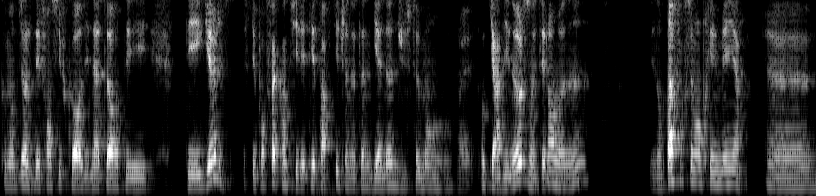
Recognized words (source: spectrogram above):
comment dire, le défensif coordinateur des, des Eagles. C'était pour ça quand il était parti, Jonathan Gannon, justement, au, Cardinals, on était là en mode. Hein, ils n'ont pas forcément pris le meilleur. Euh,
